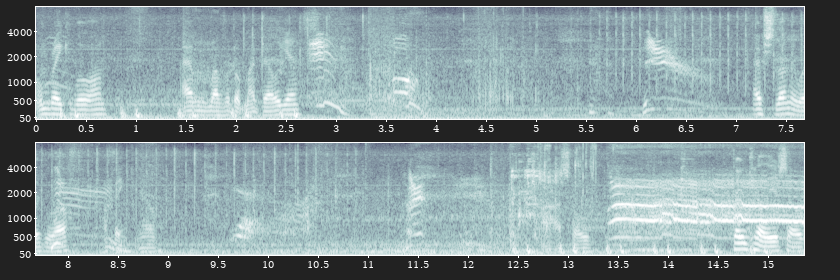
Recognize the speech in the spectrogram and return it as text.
Unbreakable on. I haven't leveled up my bill yet. Oh, she's only waking up. I think no. Asshole. Don't kill yourself.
